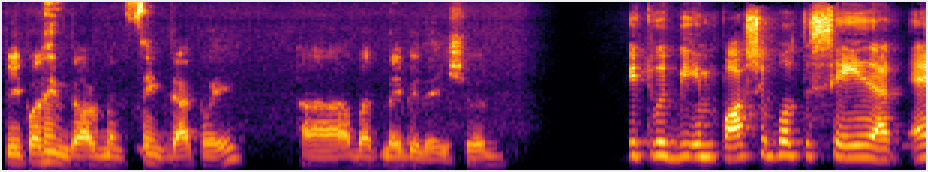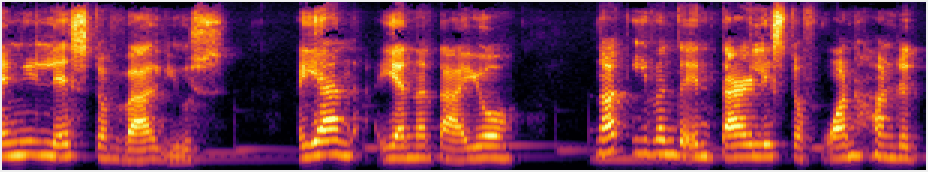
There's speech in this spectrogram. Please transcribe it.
people in government think that way, uh, but maybe they should. It would be impossible to say that any list of values, ayan, ayan na tayo. Not even the entire list of 120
